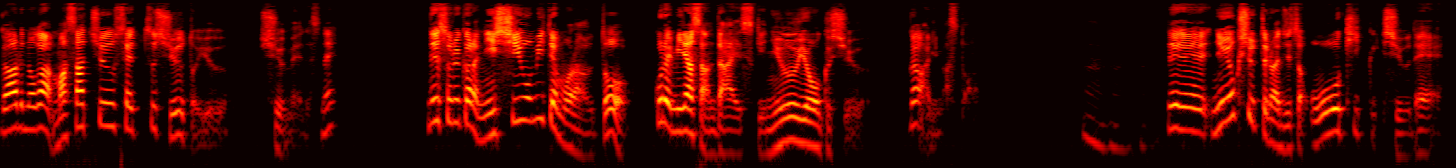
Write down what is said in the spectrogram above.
があるのがマサチューセッツ州という州名ですね。で、それから西を見てもらうと、これ皆さん大好きニューヨーク州がありますと。で、ニューヨーク州っていうのは実は大きい州で、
